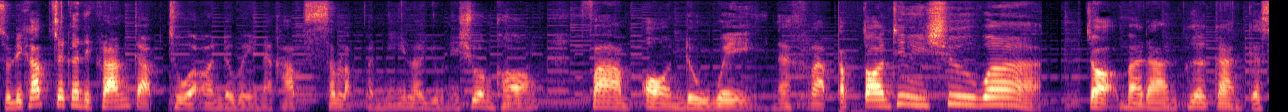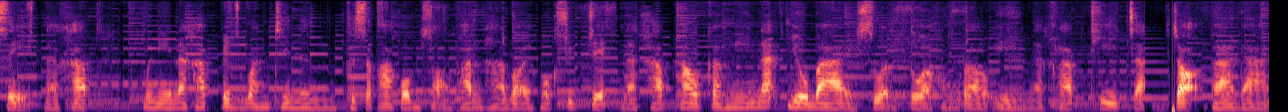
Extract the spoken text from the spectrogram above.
สวัสดีครับ เจอกันอีกครั้งกับ Tour on the way นะครับสำหรับวันนี้เราอยู่ในช่วงของ Farm on the way นะครับ กับตอนที่มีชื่อว่าเจาะบาดาลเพื่อการเกษตรนะครับ วันนี้นะครับเป็นวันที่ 1 พฤษภาคม 2567 นะครับเท่ากับมีนโยบายส่วนตัวของเราเองนะครับที่จะเจาะบาดาล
